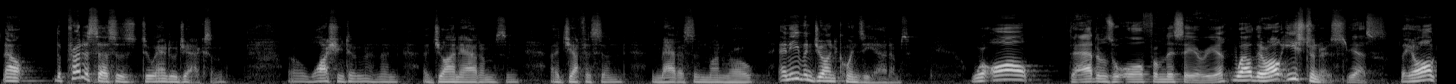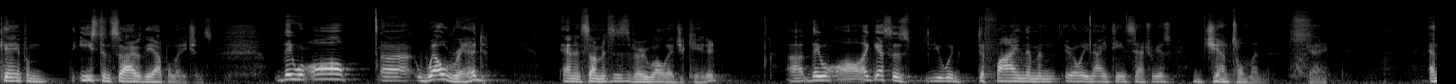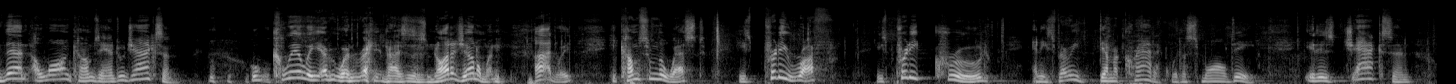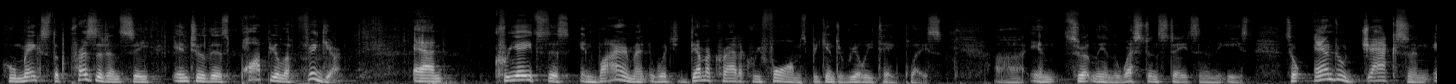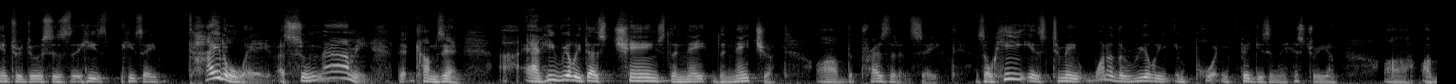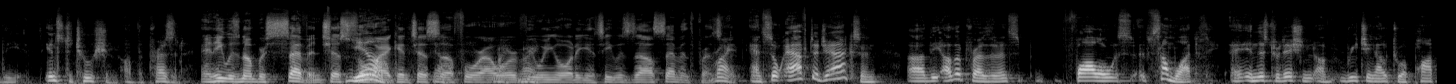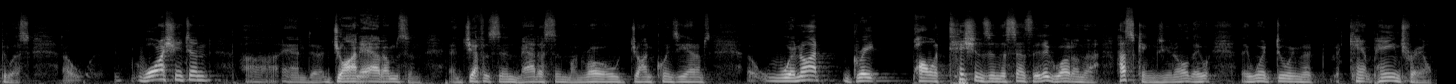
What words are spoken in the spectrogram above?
Now, the predecessors to Andrew Jackson uh, Washington, and then uh, John Adams, and uh, Jefferson, Madison, Monroe, and even John Quincy Adams, were all, The Adams were all from this area. well, they're all Easterners. Yes. They all came from the eastern side of the Appalachians. They were all uh, well read, and in some instances, very well educated. Uh, they were all, I guess, as you would define them in the early 19th century, as gentlemen. Okay. And then along comes Andrew Jackson, who clearly everyone recognizes is not a gentleman, hardly. He comes from the West. He's pretty rough. He's pretty crude, and he's very democratic with a small d. It is Jackson who makes the presidency into this popular figure and creates this environment in which democratic reforms begin to really take place. Uh, in certainly in the western states and in the east. So Andrew Jackson introduces he's he's a tidal wave, a tsunami that comes in, uh, and he really does change the na- the nature of the presidency. So he is to me one of the really important figures in the history of. Uh, of the institution of the president. And he was number seven, just so I can just Yeah. uh, for our Right, right. viewing audience. He was our seventh president. Right. And so after Jackson, uh, the other presidents follow somewhat in this tradition of reaching out to a populace. Uh, Washington uh, and uh, John Adams and, and Jefferson, Madison, Monroe, John Quincy Adams uh, were not great politicians in the sense they did go out on the huskings, you know. They, they weren't doing the campaign trail.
